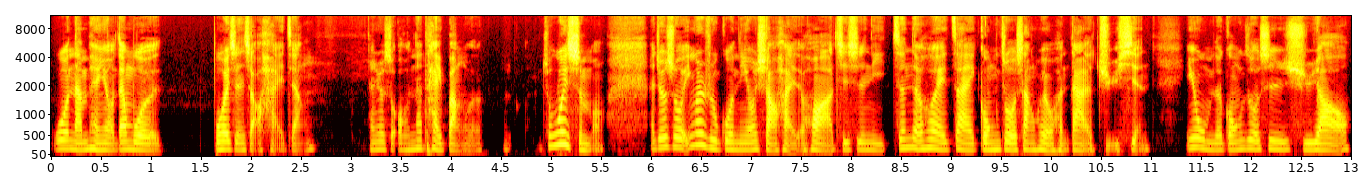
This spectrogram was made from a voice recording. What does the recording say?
我男朋友，但我不会生小孩，这样。他就说，哦，那太棒了。就为什么？他就说，因为如果你有小孩的话，其实你真的会在工作上会有很大的局限，因为我们的工作是需要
